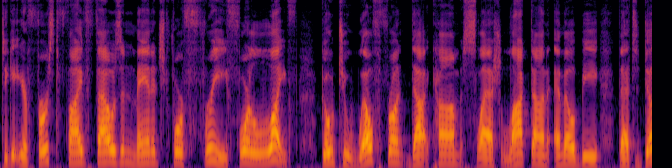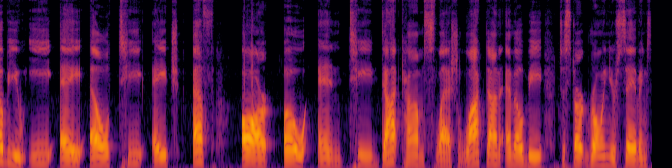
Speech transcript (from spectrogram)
To get your first 5000 managed for free for life, Go to wealthfront.com slash MLB. That's W E A L T H F R O N T dot com slash MLB to start growing your savings.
